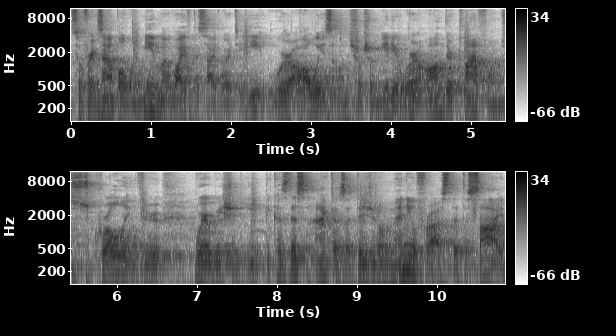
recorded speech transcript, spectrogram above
So for example, when me and my wife decide where to eat, we're always on social media. We're on their platform scrolling through where we should eat because this acts as a digital menu for us to decide.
